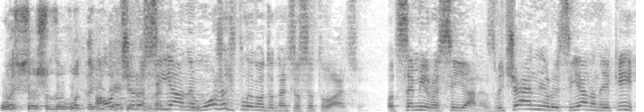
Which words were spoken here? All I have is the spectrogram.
Ось все, що завгодно А от чи росіяни можуть вплинути на цю ситуацію? От самі росіяни, звичайний росіянин, який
